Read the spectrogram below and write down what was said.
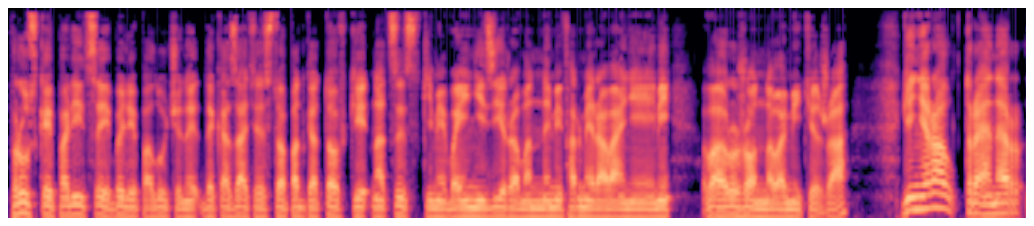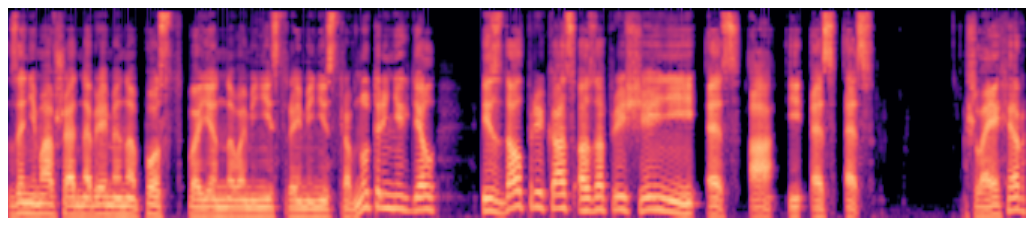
прусской полицией были получены доказательства подготовки нацистскими военизированными формированиями вооруженного мятежа, Генерал-тренер, занимавший одновременно пост военного министра и министра внутренних дел, издал приказ о запрещении СА и СС. Шлейхер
